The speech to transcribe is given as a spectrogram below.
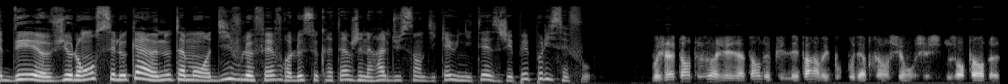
des euh, violences. C'est le cas euh, notamment d'Yves Lefebvre, le secrétaire général du syndicat Unité SGP Police FO. Moi, je l'attends toujours, je les attends depuis le départ avec beaucoup d'appréhension. J'ai toujours peur de,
